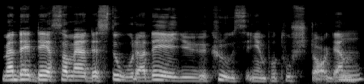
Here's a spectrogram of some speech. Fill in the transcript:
Men det, det som är det stora det är ju cruisingen på torsdagen. Mm.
